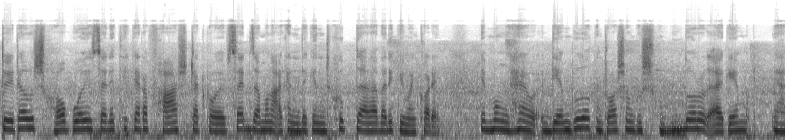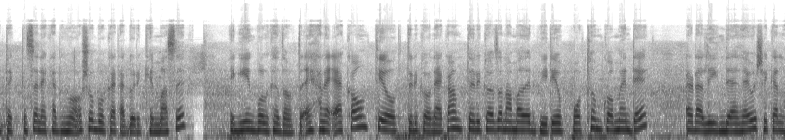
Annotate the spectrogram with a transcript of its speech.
তো এটা হলো সব ওয়েবসাইটের থেকে একটা ফার্স্ট একটা ওয়েবসাইট যেমন এখান থেকে খুব তাড়াতাড়ি পেমেন্ট করে। এবং হ্যাঁ গেমগুলো কিন্তু অসংখ্য সুন্দর গেম দেখতেছেন, এখানে অসংখ্য ক্যাটাগরি গেম আছে। এই গেমগুলো খেলতে হবে। এখানে অ্যাকাউন্ট কেউ তৈরি করুন? অ্যাকাউন্ট তৈরি করার জন্য আমাদের ভিডিও প্রথম কমেন্টে একটা লিঙ্ক দেওয়া যাবে সেখানে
